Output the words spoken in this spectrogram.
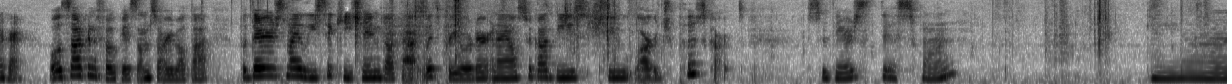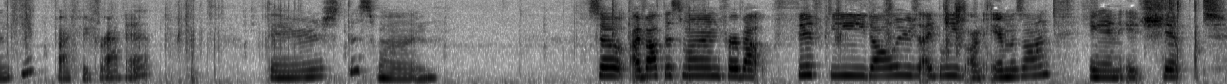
Okay, well it's not going to focus. I'm sorry about that. But there's my Lisa keychain. Got that with pre-order. And I also got these two large postcards. So there's this one. And if I could grab it, there's this one. So I bought this one for about $50, I believe, on Amazon. And it shipped,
